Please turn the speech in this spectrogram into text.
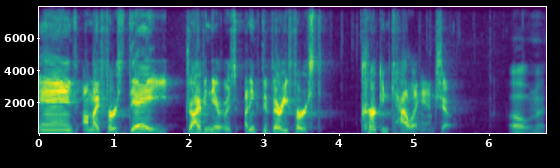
and on my first day driving there was, I think, the very first Kirk and Callahan show. Oh, no.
